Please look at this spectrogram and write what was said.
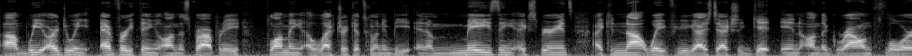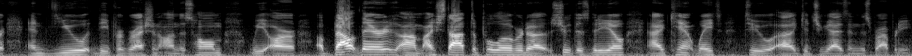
Um, we are doing everything on this property plumbing, electric. It's going to be an amazing experience. I cannot wait for you guys to actually get in on the ground floor and view the progression on this home. We are about there um, I stopped to pull over to shoot this video. I can't wait to uh, get you guys in this property.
